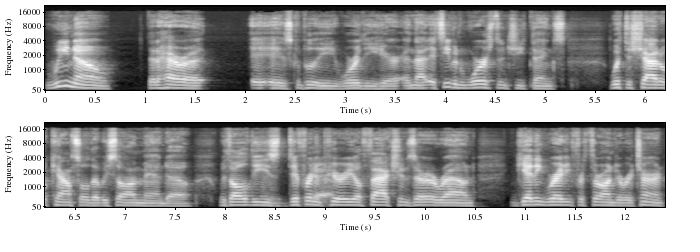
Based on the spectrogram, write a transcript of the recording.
we know that Hera is completely worthy here, and that it's even worse than she thinks with the Shadow Council that we saw in Mando, with all these different yeah. Imperial factions that are around, getting ready for Thrawn to return.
